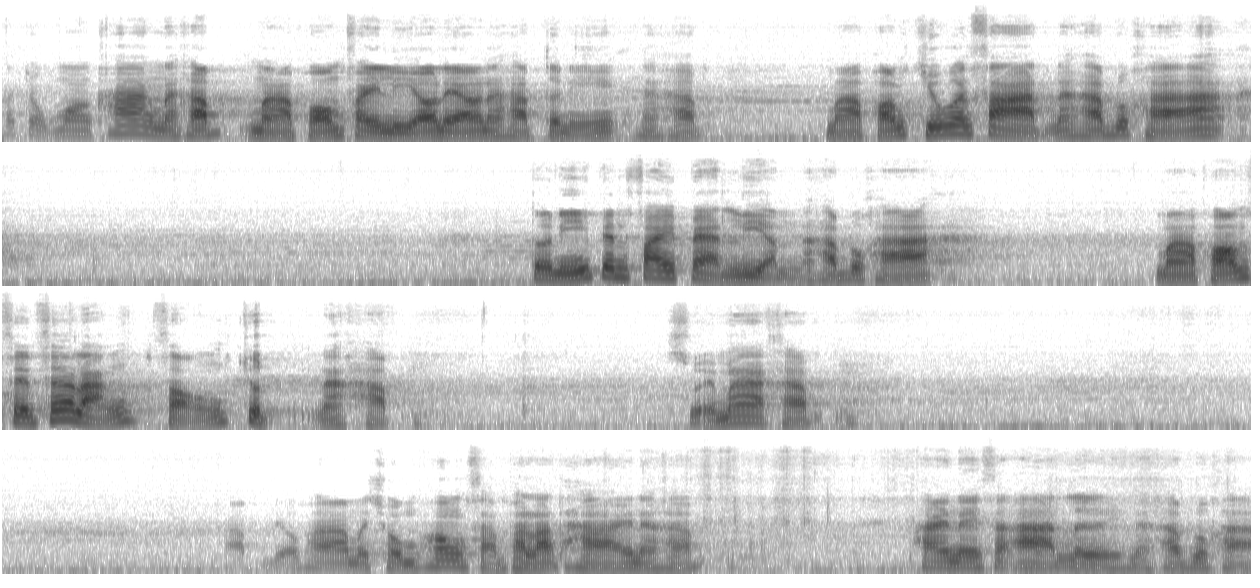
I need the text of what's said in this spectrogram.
กระจกมองข้างนะครับ มาพร้อมไฟเลี้ยวแล้วนะครับ ตัวนี้นะครับ มาพร้อมคิ้วกันศาสตร์นะครับ ลูกค้า ตัวนี้เป็นไฟแปดเหลี่ยมนะครับ ลูกค้า มาพร้อมเซ็นเซอร์หลัง 2 จุดนะครับ สวยมากครับครับ เดี๋ยวพามาชมห้องสัมภาระท้ายนะครับ ภายในสะอาดเลยนะครับ ลูกค้า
